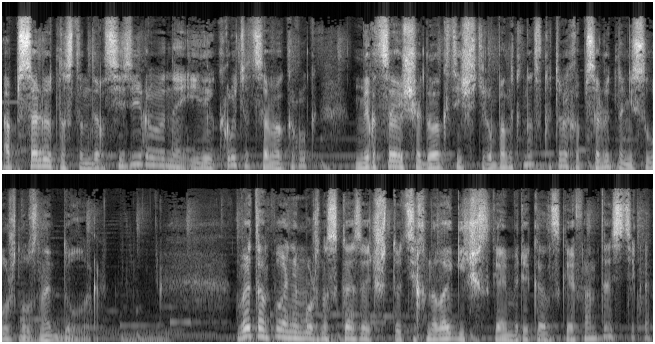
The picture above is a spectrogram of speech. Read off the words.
абсолютно стандартизированы и крутятся вокруг мерцающих галактических банкнот, в которых абсолютно несложно узнать доллары. В этом плане можно сказать, что технологическая американская фантастика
